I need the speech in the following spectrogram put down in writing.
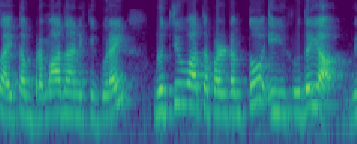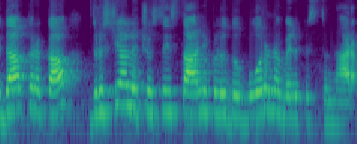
సైతం ప్రమాదానికి గురై మృత్యువాత పడడంతో ఈ హృదయ విదాకరక దృశ్యాలు చూసి స్థానికులు దుబోరున వెలిపిస్తున్నారు.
